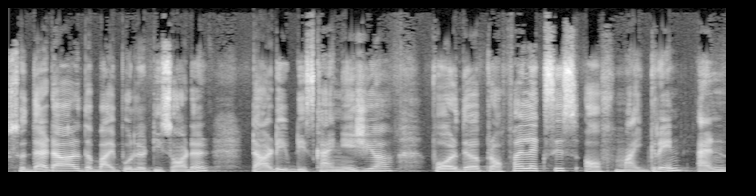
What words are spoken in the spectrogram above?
So that are the bipolar disorder tardive dyskinesia for the prophylaxis of migraine and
